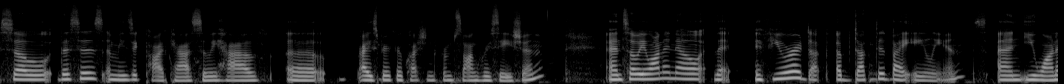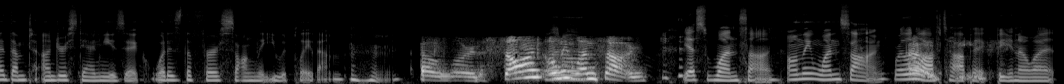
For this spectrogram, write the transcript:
so this is a music podcast, so we have a icebreaker question from Songversation. And so we want to know that if you were abduct- abducted by aliens and you wanted them to understand music, what is the first song that you would play them? hmm Oh Lord, a song? Only Little- one song. Yes, one song. Only one song. We're a little Oh, off topic, but you know what?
